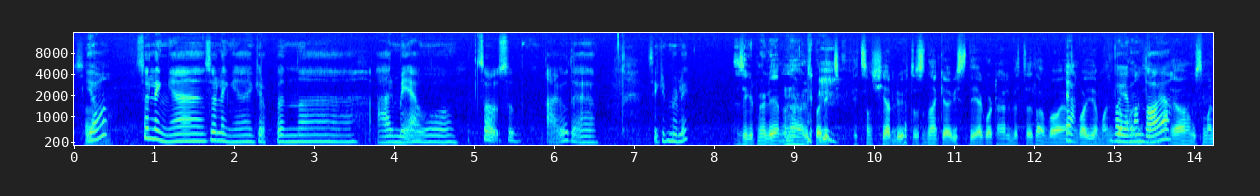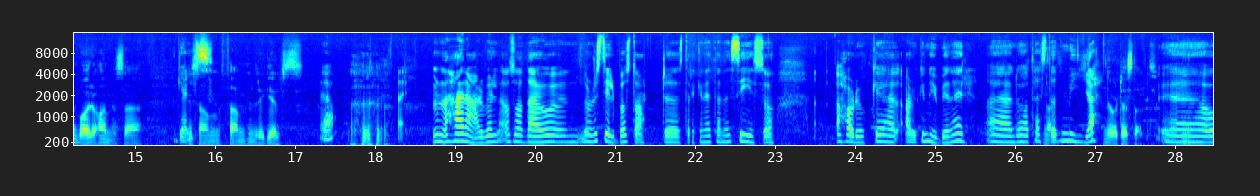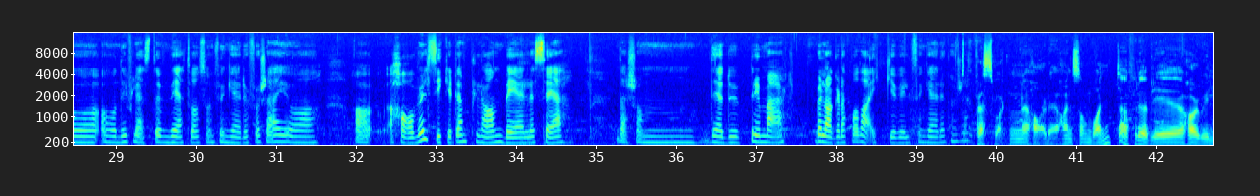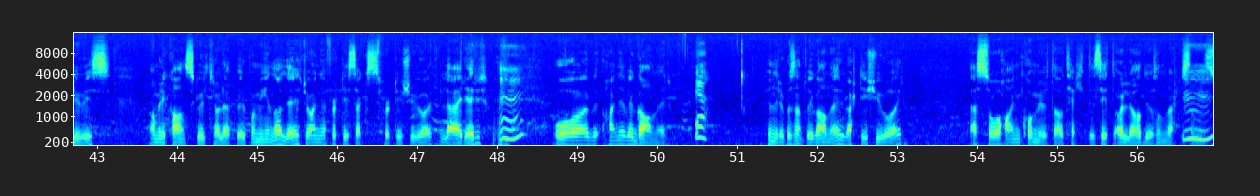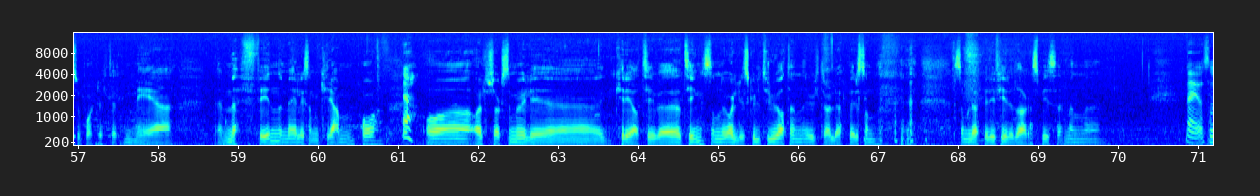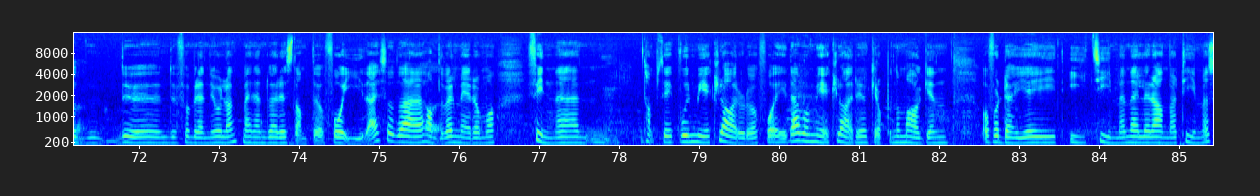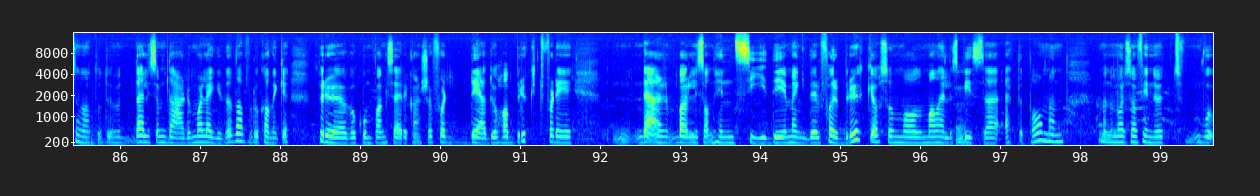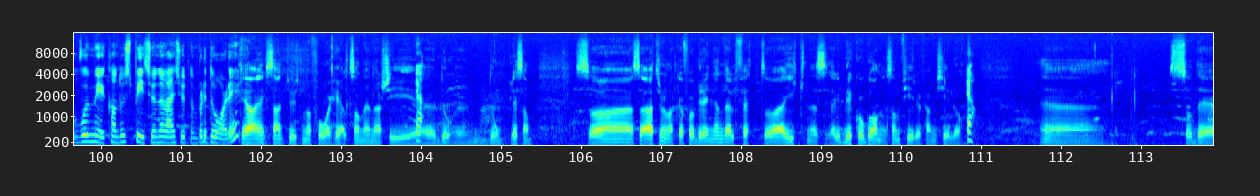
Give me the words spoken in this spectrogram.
Så- Ja, så lenge, så lenge kroppen eh, er med, og så, så er jo det sikkert mulig. Det er sikkert mulig, men det høres bare litt, litt sånn kjedelig ut. Og så tenker jeg hvis det går til helvete, da, hva, Ja, hva gjør man hva da? gjør man da, liksom? ja? Hvis man bare har med seg liksom 500 gels. Ja. Nei, men her er det vel altså det er jo, Når du stiller på startstreken i Tennessee, så har du ikke, er du ikke nybegynner. Eh, Du har testet mye. Du har testet. Eh, og, og de fleste vet hva som fungerer for seg, og har, har vel sikkert en plan B eller C dersom det du primært belager deg på, da ikke vil fungere, kanskje. Flesteparten har det. Han som vant, da, for øvrig Harvey Lewis, amerikansk ultraløper på min alder, jeg tror han er 46-47 år, lærer. Mhm. Og han er veganer. Ja. 100% veganer, vært i 20 år. Jeg så han komme ut av teltet sitt, alle hadde jo sånn vært sånn Mhm. supportertelt med muffin med liksom krem på. Ja. Og alt slags mulig eh, kreative ting som du aldri skulle tro at en ultraløper som, som løper i fire dager spiser. Men eh, Nei, altså du, du forbrenner jo langt mer enn du er i stand til å få i deg, så det handler vel mer om å finne mm, hvor mye klarer du å få i deg, hvor mye klarer kroppen og magen å fordøye i, i timen eller annenhver time. sånn at du, Det er liksom der du må legge det, da, for du kan ikke prøve å kompensere kanskje for det du har brukt. fordi det er bare litt sånn hinsidige mengder forbruk, og så må man heller spise etterpå. Men, men du må liksom finne ut hvor, hvor mye kan du spise underveis uten å bli dårlig. ja, ikke sant? Uten å få helt sånn energidump, liksom. Så, så jeg tror nok jeg får brenne en del fett, og jeg gikk ned Jeg bruker å gå ned sånn fire-fem kilo. Ja. Eh, så, det,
